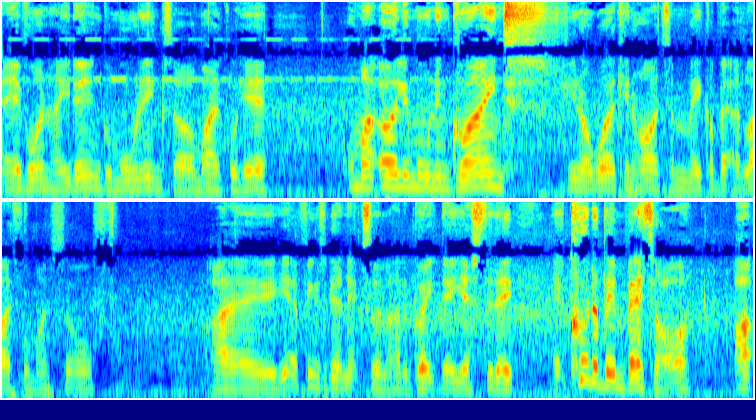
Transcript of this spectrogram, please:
Hey everyone, how you doing? Good morning. So Michael here on my early morning grind. You know, working hard to make a better life for myself. I yeah, things are going excellent. I had a great day yesterday. It could have been better. I,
